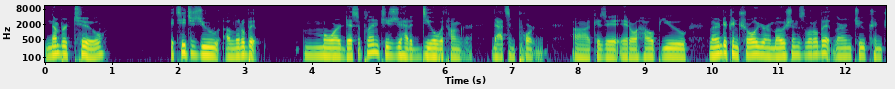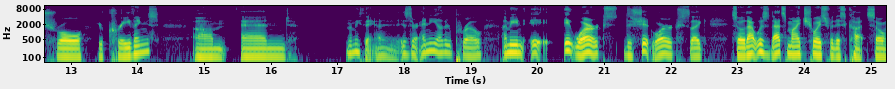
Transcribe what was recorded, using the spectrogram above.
number two, it teaches you a little bit more discipline, teaches you how to deal with hunger. That's important because uh, it, it'll help you learn to control your emotions a little bit, learn to control your cravings. Um, and let me think. Is there any other pro? I mean, it it works. The shit works. Like so that was that's my choice for this cut. So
